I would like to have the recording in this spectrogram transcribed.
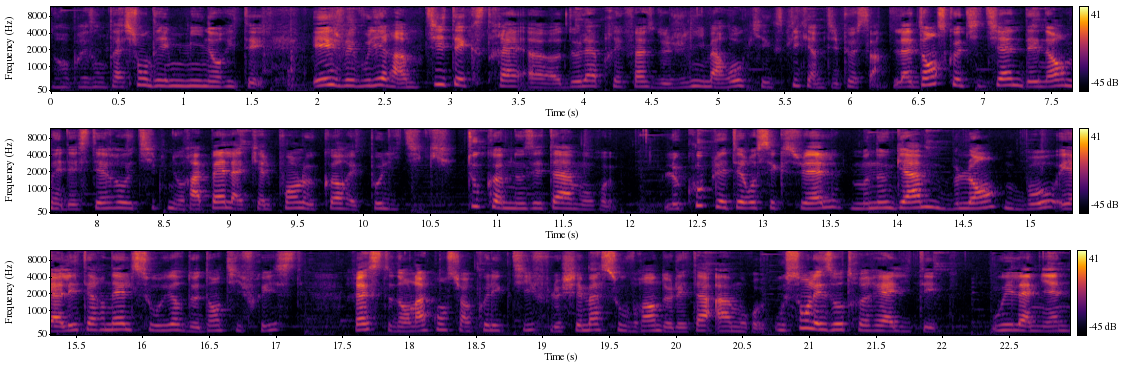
une représentation des minorités. Et je vais vous lire un petit extrait euh, de la préface de Julie Marot qui explique un petit peu ça. La danse quotidienne des normes et des stéréotypes nous rappelle à quel point le corps est politique, tout comme nos états amoureux. Le couple hétérosexuel, monogame, blanc, beau et à l'éternel sourire de dentifrice reste dans l'inconscient collectif le schéma souverain de l'état amoureux. Où sont les autres réalités? Où est la mienne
